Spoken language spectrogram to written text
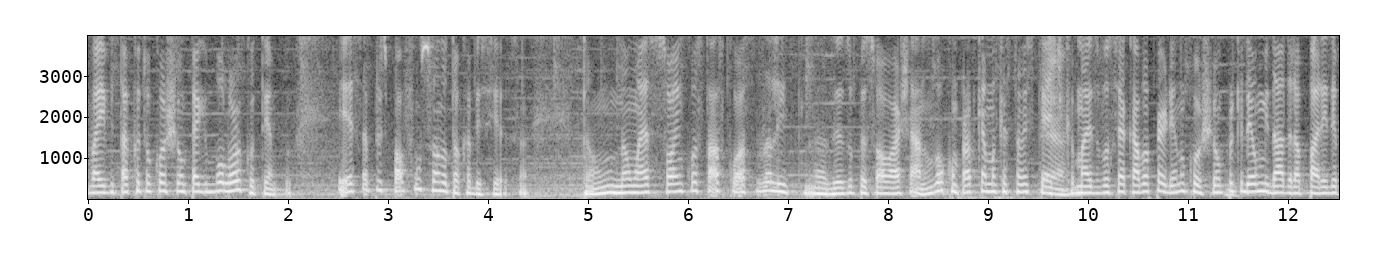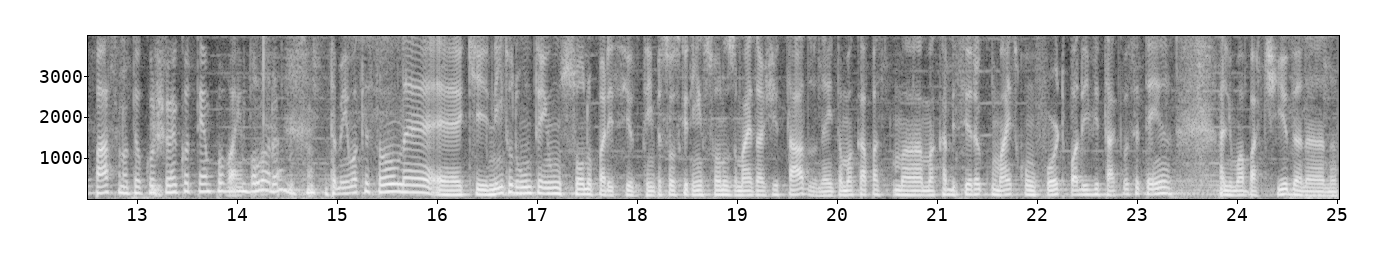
vai evitar que o teu colchão pegue bolor com o tempo. Essa é a principal função da tua cabeceira, sabe? Então não é só encostar as costas ali. Às vezes o pessoal acha, ah, não vou comprar porque é uma questão estética, É. mas você acaba perdendo o colchão porque daí a umidade da parede passa no teu colchão e com o tempo vai embolorando. sabe? Também uma questão, né, é que nem todo mundo tem um sono parecido. Tem pessoas que têm sonos mais agitados, né? Então uma, capa- uma, uma cabeceira com mais conforto pode evitar que você tenha ali uma batida na, na,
